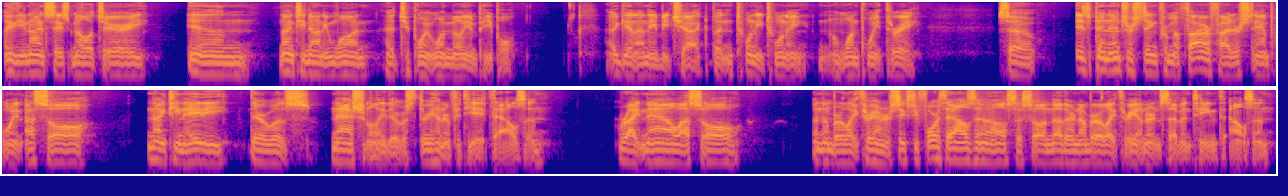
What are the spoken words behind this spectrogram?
the United States military in 1991 had 2.1 million people. Again, I need to be checked, but in 2020, 1.3. So it's been interesting from a firefighter standpoint. I saw 1980, there was nationally, there was 358,000. Right now, I saw a number like 364,000. I also saw another number like 317,000.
